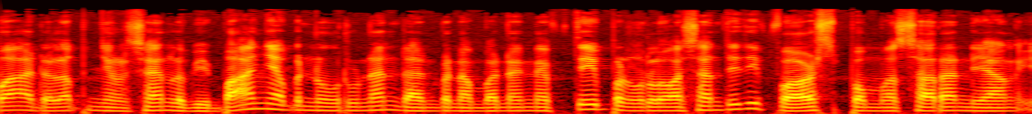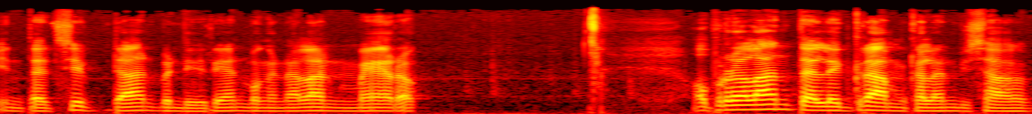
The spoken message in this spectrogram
adalah penyelesaian lebih banyak penurunan dan penambahan NFT, perluasan First, pemasaran yang intensif dan pendirian pengenalan merek. Obrolan Telegram kalian bisa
